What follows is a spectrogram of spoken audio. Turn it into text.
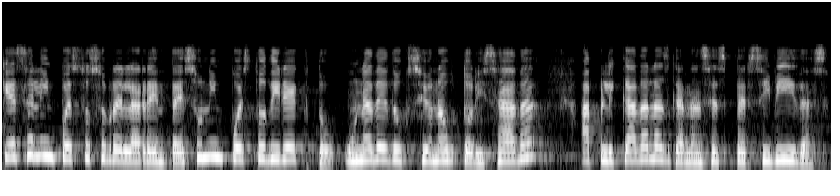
¿Qué es el impuesto sobre la renta? Es un impuesto directo, una deducción autorizada aplicada a las ganancias percibidas.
